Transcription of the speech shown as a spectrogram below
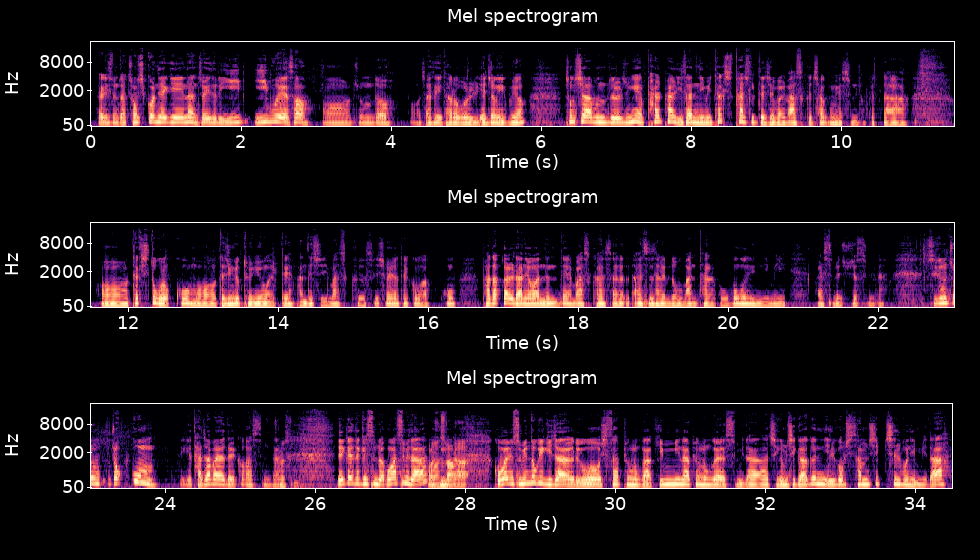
알겠습니다. 정치권 얘기는 저희들이 2, 부에서 어, 좀더 어, 자세히 다뤄볼 예정이고요. 청취자분들 중에 8824님이 택시 타실 때 제발 마스크 착용했으면 좋겠다. 어, 택시도 그렇고, 뭐, 대중교통 이용할 때 반드시 마스크 쓰셔야 될 것 같고, 바닷가를 다녀왔는데 마스크 안, 안쓴 사람이 너무 많다고 홍은희 님이 말씀해 주셨습니다. 지금은 좀, 조금, 이게 다 잡아야 될 것 같습니다. 그렇습니다. 여기까지 듣겠습니다. 고맙습니다. 고맙습니다. 고발뉴스 민동기 기자, 그리고 시사평론가 김민아 평론가였습니다. 지금 시각은 7시 37분입니다.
